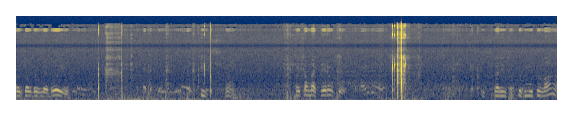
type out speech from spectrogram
wyciągnął mnie bój. Foi tam na isso, Stary, już to zmutowana.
